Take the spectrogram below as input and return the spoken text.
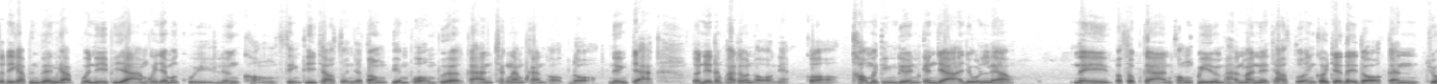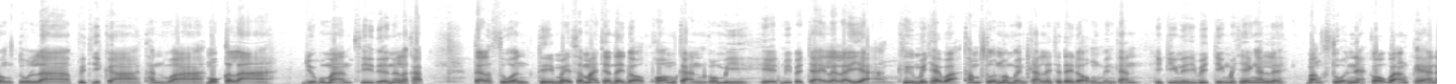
สวัสดีครับเพื่อนๆครับ วันนี้พี่ยามก็จะมาคุยเรื่องของสิ่งที่ชาวสวนจะต้องเตรียมพร้อมเพื่อการชักนำการออกดอก เนื่องจากตอนนี้ทางภาคตะวันออกเนี่ยก็เข้ามาถึงเดือนกันยายนแล้ว ในประสบการณ์ของปีผ่านมาเนี่ยชาวสวนก็จะได้ดอกกันช่วงตุลาพฤศจิกาธันวามกรา อยู่ประมาณ 4 เดือนนั่นแหละครับ แต่ละสวนที่ไม่สามารถจะได้ดอกพร้อมกันก็มีเหตุมีปัจจัยหลาย ๆ อย่าง คือไม่ใช่ว่าทำสวนมาเหมือนกันแล้วจะได้ดอกเหมือนกัน จริง ๆ ในชีวิตจริงไม่ใช่อย่างนั้นเลย บางสวนเนี่ยก็วางแผน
